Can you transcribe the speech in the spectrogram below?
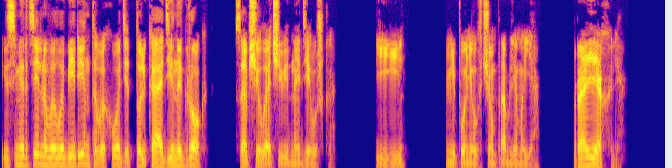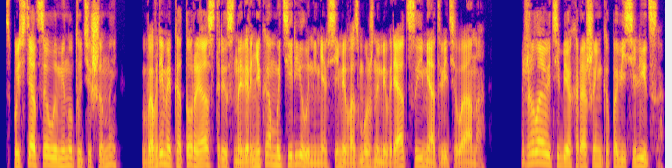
из смертельного лабиринта выходит только один игрок», сообщила очевидная девушка. «И?» Не понял, в чем проблема я. «Проехали». Спустя целую минуту тишины, во время которой Астрис наверняка материла меня всеми возможными вариациями, ответила она. «Желаю тебе хорошенько повеселиться.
